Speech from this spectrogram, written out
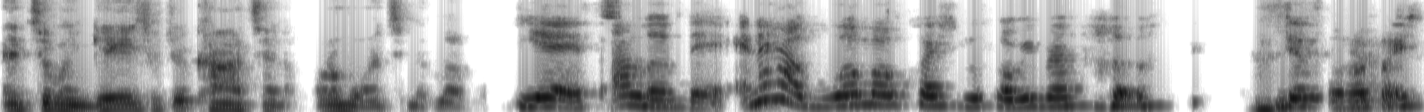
and to engage with your content on a more intimate level. Yes, I love that. And I have one more question before we wrap up. Just one more question.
